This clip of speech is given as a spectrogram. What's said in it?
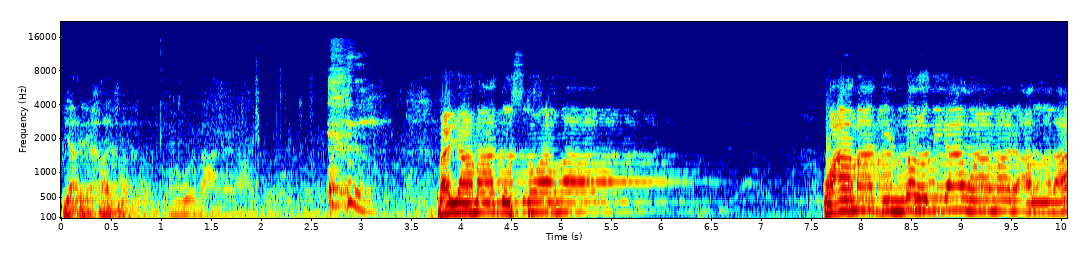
প্যারে হাজির ভাই, আমার দোস্ত আমার। ও আমার দিন দরদিরা, ও আমার আল্লাহ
